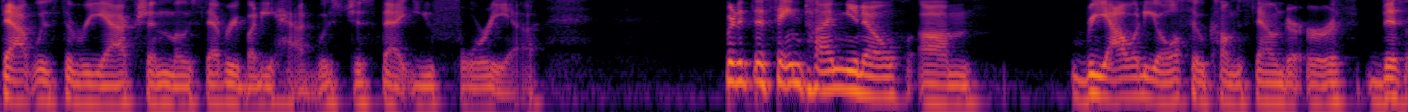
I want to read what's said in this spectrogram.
that was the reaction most everybody had was just that euphoria. But at the same time, you know, um, reality also comes down to earth. This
